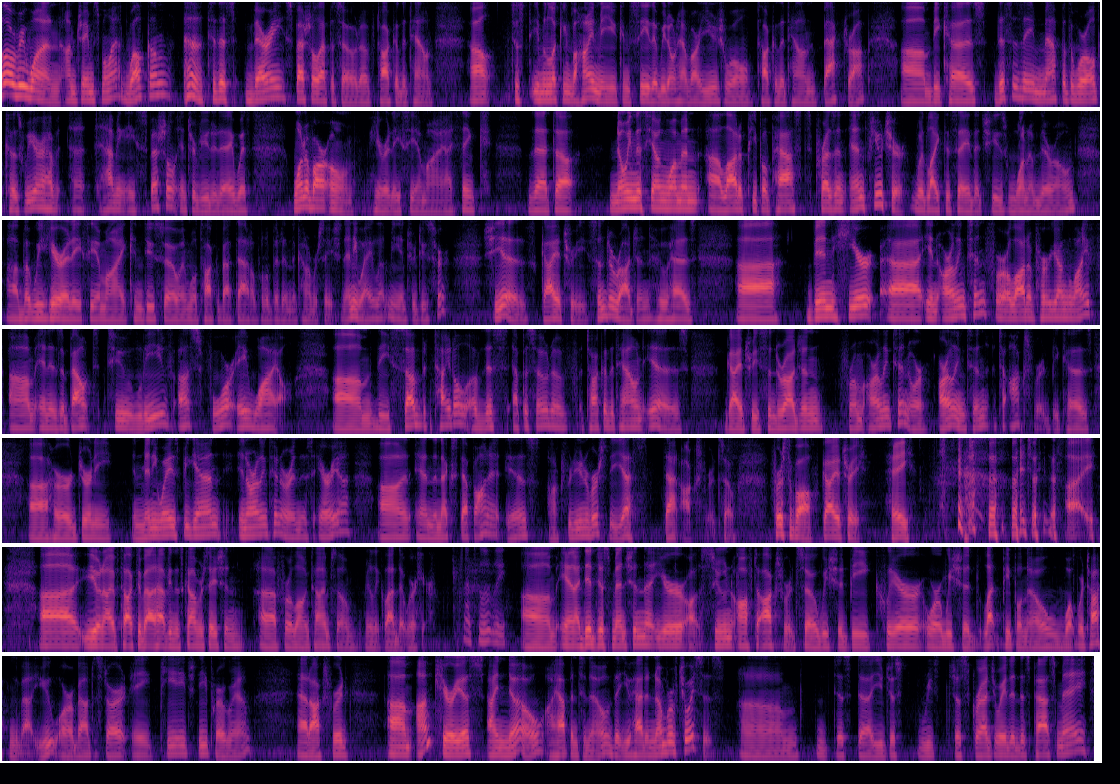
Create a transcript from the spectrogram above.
Hello everyone, I'm James Milan. Welcome to this very special episode of Talk of the Town. Uh, just even looking behind me, you can see that we don't have our usual Talk of the Town backdrop um, because this is a map of the world because we are have, uh, having a special interview today with one of our own here at ACMI. I think that uh, Knowing this young woman, a lot of people past, present, and future would like to say that she's one of their own, uh, but we here at ACMI can do so, and we'll talk about that a little bit in the conversation. Anyway, let me introduce her. She is Gayatri Sundarajan, who has uh, been here uh, in Arlington for a lot of her young life um, and is about to leave us for a while. Um, the subtitle of this episode of Talk of the Town is Gayatri Sundarajan from Arlington or Arlington to Oxford because her journey in many ways began in Arlington or in this area. Uh, and the next step on it is Oxford University. Yes, that Oxford. So first of all, Gayatri, hey. Hi, James. Hi. Uh, you and I have talked about having this conversation uh, for a long time, so I'm really glad that we're here. Absolutely. Um, and I did just mention that you're uh, soon off to Oxford, so we should be clear or we should let people know what we're talking about. You are about to start a PhD program at Oxford. Um, I'm curious, I know, I happen to know, that you had a number of choices. Um, just uh, You just, just graduated this past May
